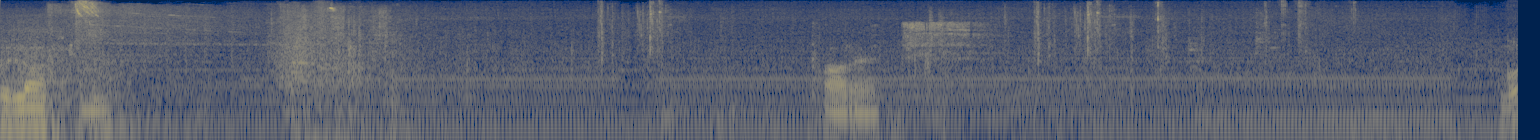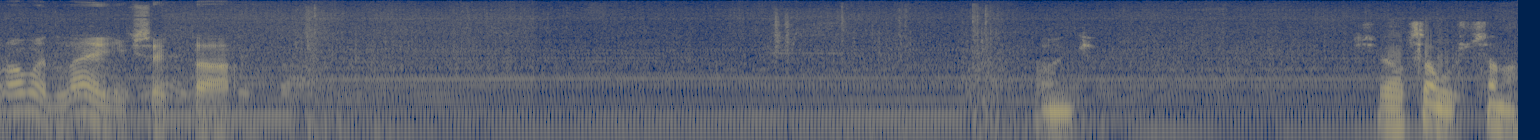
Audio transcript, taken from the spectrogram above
Öyle hatırlıyorum. Taret. Vuramadı lan en yüksek daha. Sanki. Şey yapsam uçsana.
